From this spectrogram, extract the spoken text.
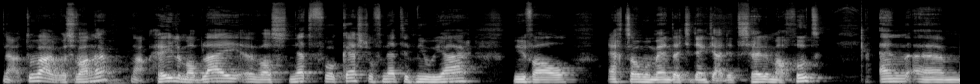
Nou, toen waren we zwanger. Nou, helemaal blij. Het was net voor kerst of net het nieuwe jaar. In ieder geval echt zo'n moment dat je denkt, ja, dit is helemaal goed. En ehm,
